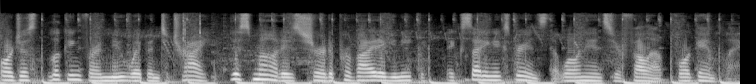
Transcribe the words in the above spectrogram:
or just looking for a new weapon to try, this mod is sure to provide a unique, exciting experience that will enhance your Fallout 4 gameplay.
